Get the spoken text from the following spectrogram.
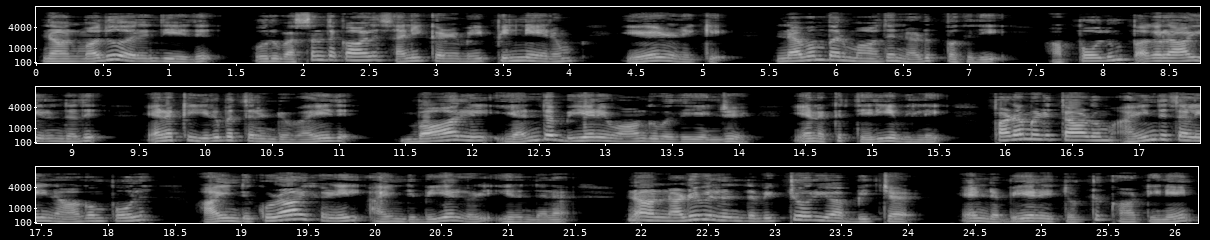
நான் மது அருந்தியது. ஒரு வசந்த கால சனிக்கிழமை பின்னேரம் ஏழரைக்கு. நவம்பர் மாத நடுப்பகுதி. அப்போதும் பகலாயிருந்தது. எனக்கு இருபத்தி ரெண்டு வயது. பாரில் எந்த பியரை வாங்குவது என்று எனக்கு தெரியவில்லை. படம் எடுத்தாலும் ஐந்து தலை நாகம் போல ஐந்து குழாய்களில் ஐந்து பியர்கள் இருந்தன. நான் நடுவில் இருந்த விக்டோரியா பிட்டர் என்ற பியரை தொட்டு காட்டினேன்.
